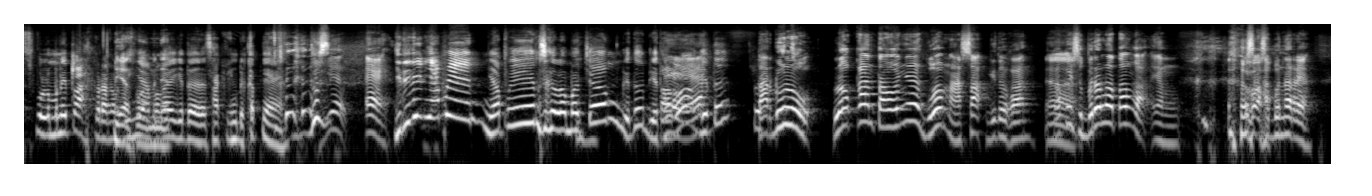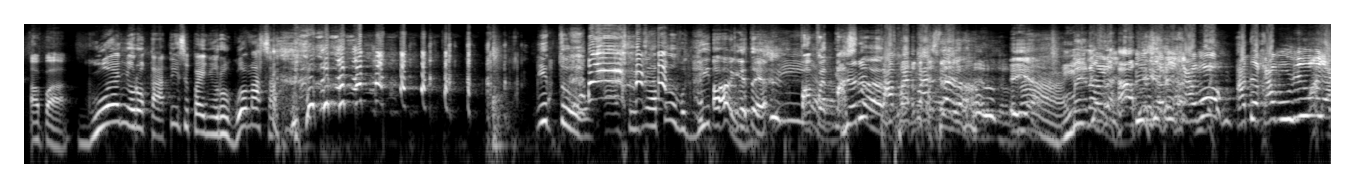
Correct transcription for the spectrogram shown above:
10 menit lah kurang Iya, lebihnya 10 menit. pokoknya gitu saking deketnya terus Iya, eh jadi dia nyiapin nyiapin segala macam gitu dia taruh Eh, ya. gitu Ntar dulu, lo kan taunya gue masak gitu kan. Ah. Tapi sebenarnya lo tau nggak yang sebenarnya? Apa? Gue nyuruh Kati supaya nyuruh gue masak. Itu aslinya tuh begitu. Oh gitu ya. Iya. Puppet master. jadi puppet master Iya. Nah, di Man of the house. di jari kamu ada kamu juga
